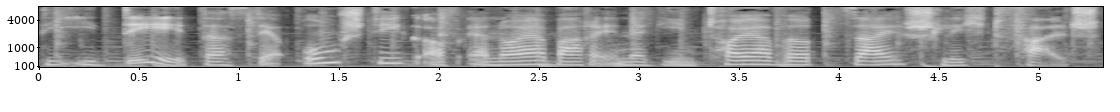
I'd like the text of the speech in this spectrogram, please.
die Idee, dass der Umstieg auf erneuerbare Energien teuer wird, sei schlicht falsch.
